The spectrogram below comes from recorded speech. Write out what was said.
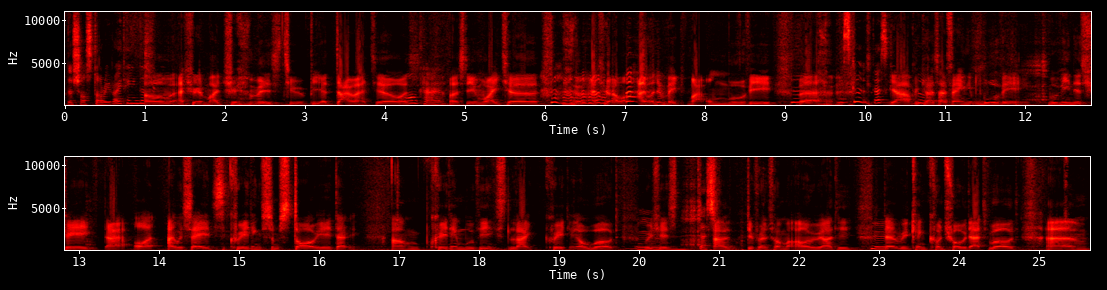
the short story writing industry. Um, actually, my dream is to be a director or Okay. a screenwriter. actually, I, wa- I want to make my own movie, but That's good. That's good. yeah, Cool. because I think movie movie industry, uh, or I would say, it's creating some story that. Um, creating movies like creating a world which is Mm, uh, different from our reality that we can control that world um,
